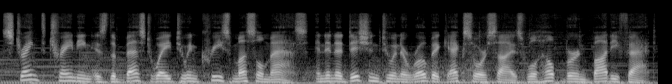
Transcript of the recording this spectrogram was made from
Strength training is the best way to increase muscle mass, and in addition to an aerobic exercise will help burn body fat.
